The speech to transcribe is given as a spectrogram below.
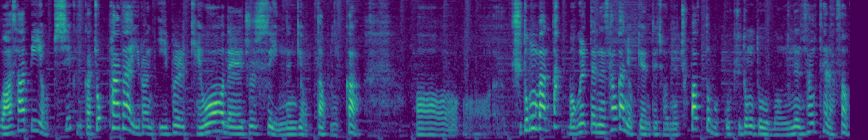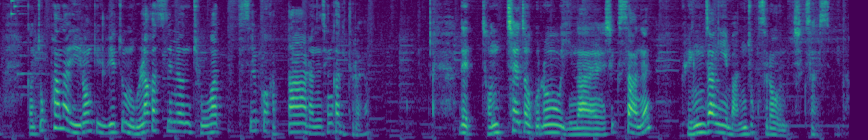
와사비 없이 그러니까 쪽파나 이런 입을 개워내 줄 수 있는 게 없다 보니까 어, 어, 규동만 딱 먹을 때는 상관이 없겠는데 저는 초밥도 먹고 규동도 먹는 상태라서 약간 쪽파나 이런 게 위에 좀 올라갔으면 좋았을 것 같다라는 생각이 들어요. 근데 전체적으로 이날 식사는 굉장히 만족스러운 식사였습니다.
